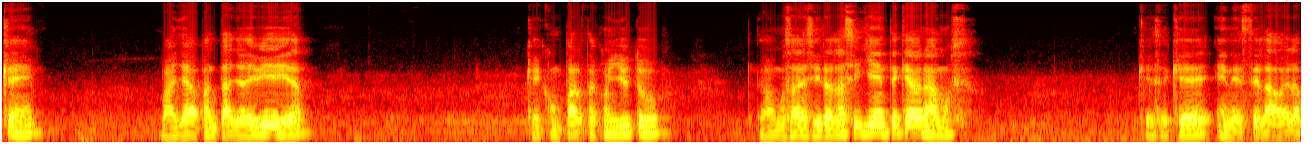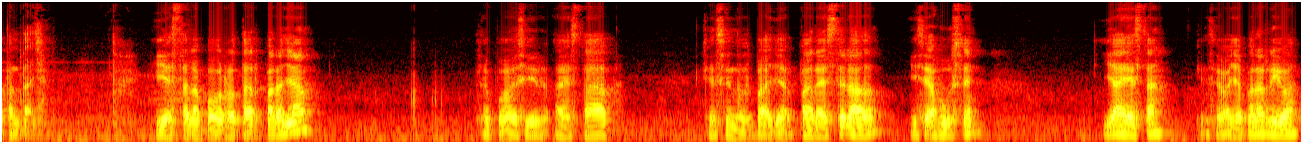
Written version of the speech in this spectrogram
que vaya a pantalla dividida, que comparta con YouTube le vamos a decir a la siguiente que abramos que se quede en este lado de la pantalla. Y esta la puedo rotar para allá. Le puedo decir a esta app que se nos vaya para este lado y se ajuste. Y a esta que se vaya para arriba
